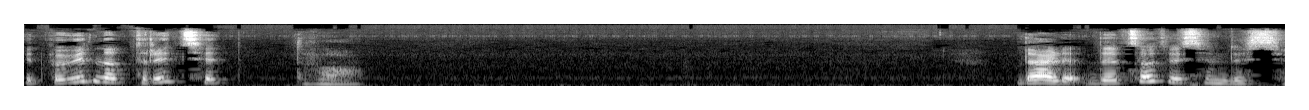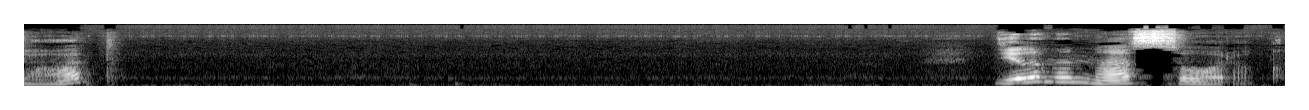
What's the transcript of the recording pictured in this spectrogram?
Відповідно, 32. Далі 980. Ділимо на 40.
